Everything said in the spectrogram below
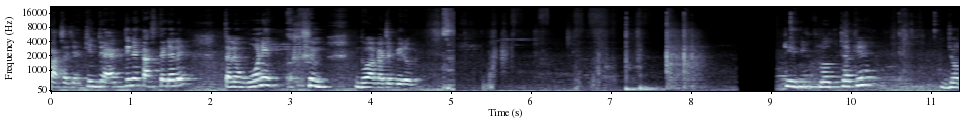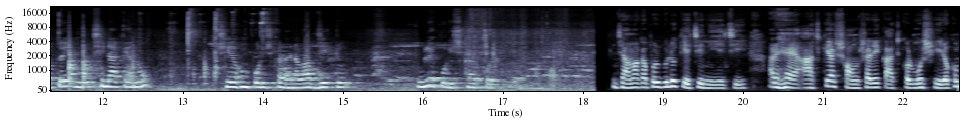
কাঁচা যায়, কিন্তু একদিনে কাচতে গেলে তাহলে অনেক ধোয়া কাচা বেরোবে। টেবিল ক্লথটাকে যতই মুছি না কেন, সেরকম পরিষ্কার হয় না। ভাবছি একটু তুলে পরিষ্কার করে। জামা কাপড়গুলো কেচে নিয়েছি। আর হ্যাঁ আজকে আর সংসারে কাজকর্ম সেই রকম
